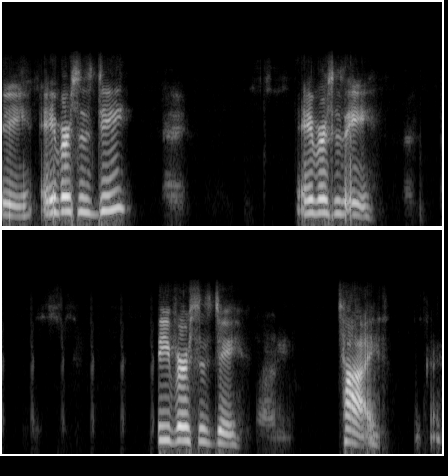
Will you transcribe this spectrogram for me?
B. A versus D? A versus E. B versus D. Tie. Okay.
